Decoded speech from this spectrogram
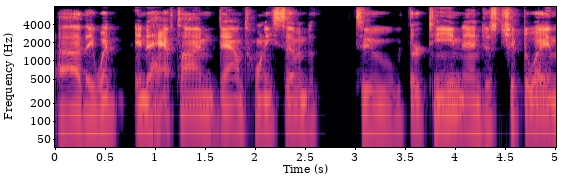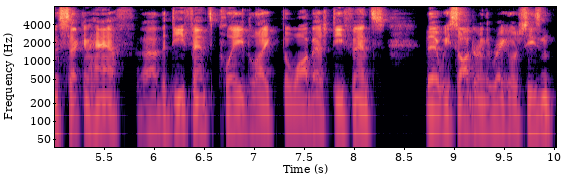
Uh, they went into halftime down 27 to, to 13 and just chipped away in the second half. Uh, the defense played like the Wabash defense that we saw during the regular season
